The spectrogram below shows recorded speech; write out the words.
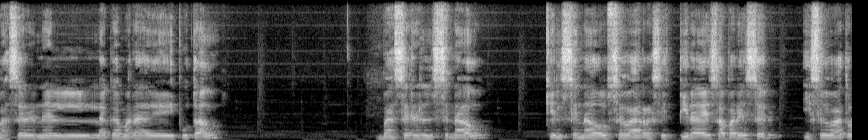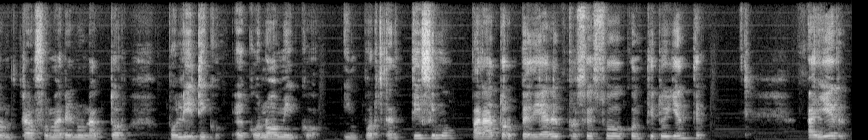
¿Va a ser en la Cámara de Diputados? ¿Va a ser en el Senado? ¿Que el Senado se va a resistir a desaparecer y se va a transformar en un actor político, económico, importantísimo para torpedear el proceso constituyente? Ayer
